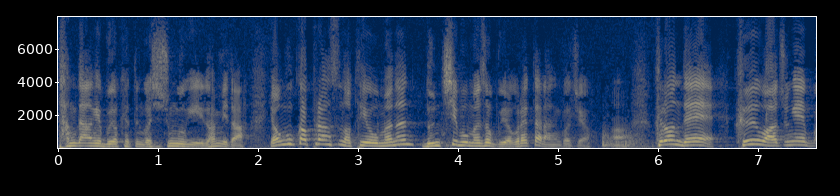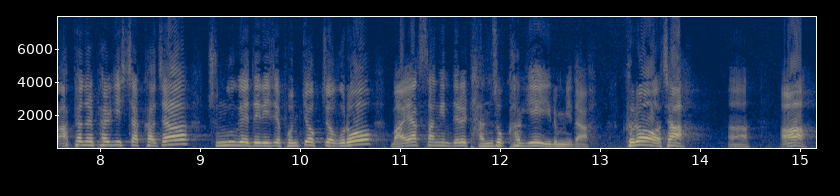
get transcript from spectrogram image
당당하게 무역했던 것이 중국이기도 합니다. 영국과 프랑스는 어떻게 보면은 눈치 보면서 무역을 했다라는 거죠. 어, 그런데 그 와중에 아편을 팔기 시작하자 중국 애들이 이제 본격적으로 마약 상인들을 단속하기에 이릅니다. 그러자 아, 아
